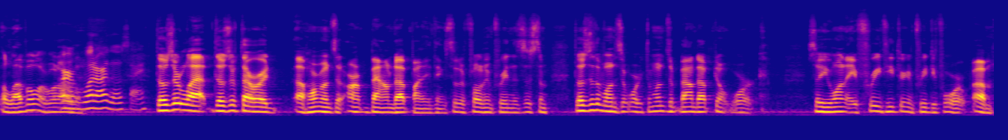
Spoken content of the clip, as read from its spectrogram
a level or what are Or they? what are those? Sorry. Those are lab. Those are thyroid uh, hormones that aren't bound up by anything, so they're floating free in the system. Those are the ones that work. The ones that bound up don't work. So you want a free T3 and free T4. Um,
